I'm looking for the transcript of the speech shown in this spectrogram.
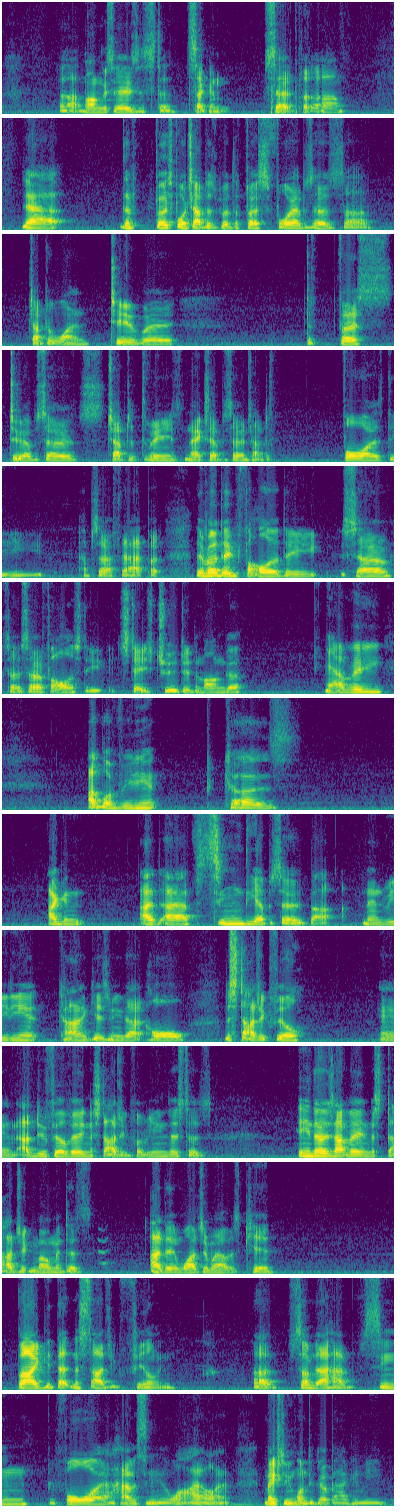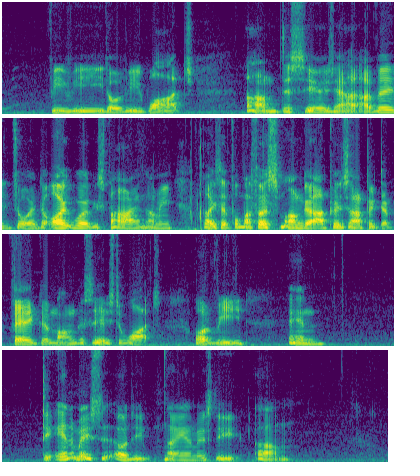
uh, manga series. It's the second set, but um, yeah, the first four chapters were the first four episodes. Uh, chapter one and two were the first two episodes. Chapter three is next episode. And chapter four is the after that. But they wrote they follow the so so so follows the stays true to the manga. Yeah, I really I love reading it because I can I I've seen the episode but then reading it kind of gives me that whole nostalgic feel and I do feel very nostalgic for reading this because even though it's not really nostalgic moment I didn't watch it when I was a kid but I get that nostalgic feeling of something that I have seen before and I haven't seen in a while, and it makes me want to go back and read, reread or rewatch um, this series. And I, I really enjoyed the artwork is fine. I mean, like I said, for my first manga, I'm pretty sure I picked a very good manga series to watch or read, and the animation or the not animation, the um,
